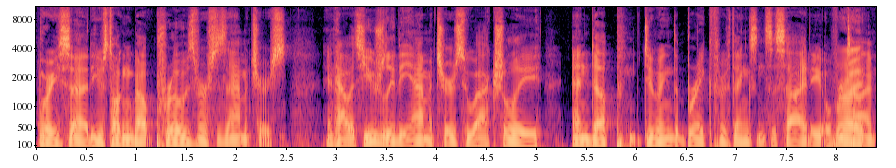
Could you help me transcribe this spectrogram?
where he said he was talking about pros versus amateurs and how it's usually the amateurs who actually end up doing the breakthrough things in society over Right. time.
